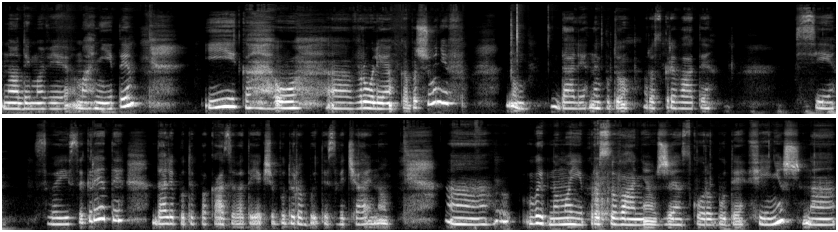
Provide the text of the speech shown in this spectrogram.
неодимові магніти. І у, а, в ролі кабошонів, ну, Далі не буду розкривати всі свої секрети. Далі буду показувати, якщо буду робити, звичайно. Видно мої просування, вже скоро буде фініш на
